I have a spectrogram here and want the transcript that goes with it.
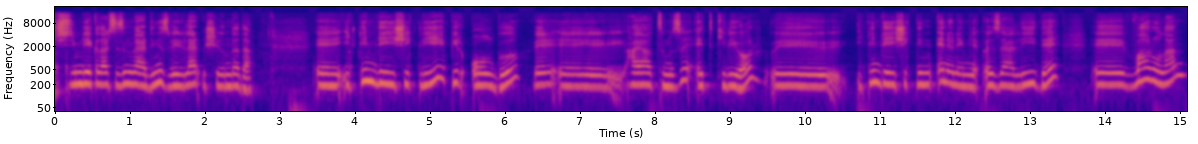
Şimdiye kadar sizin verdiğiniz veriler ışığında da e, iklim değişikliği bir olgu ve e, hayatımızı etkiliyor. E, iklim değişikliğinin en önemli özelliği de e, var olan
